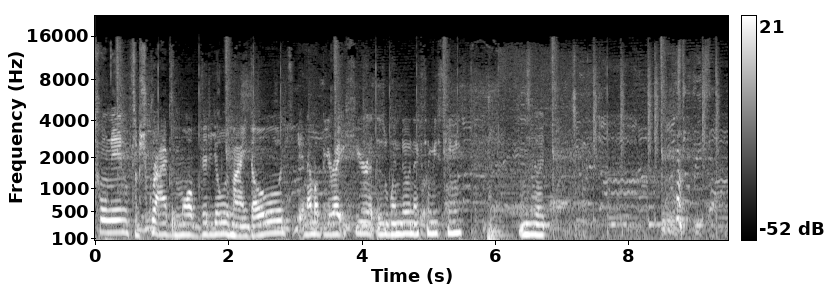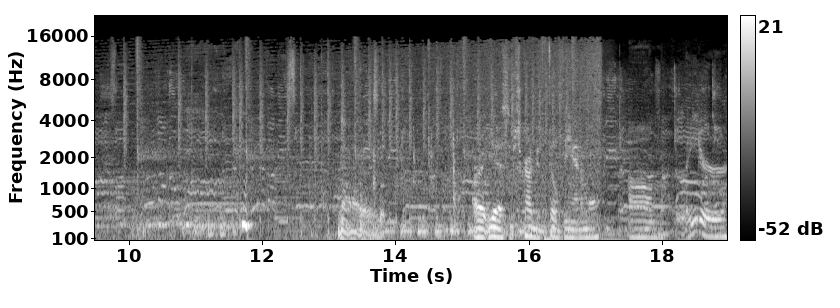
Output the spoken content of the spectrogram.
tune in subscribe to more videos my dudes and I'm gonna be right here at this window next to me see me. Like All right, yeah, subscribe to Filthy Animal. Um, later.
